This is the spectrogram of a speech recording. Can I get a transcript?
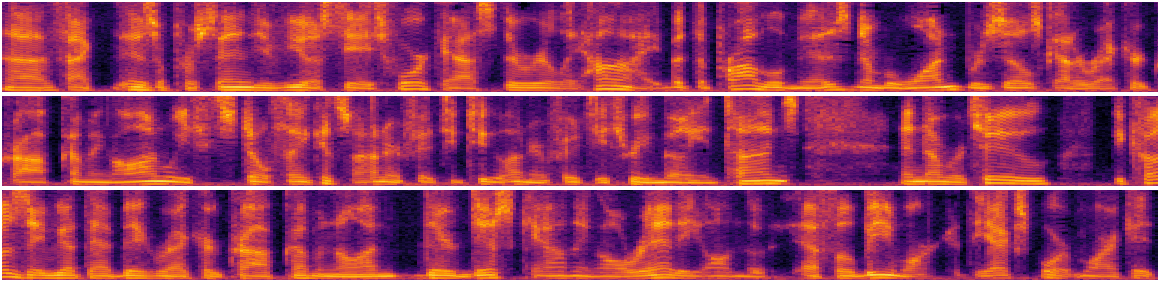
Uh, in fact, as a percentage of USDA's forecast, they're really high. But the problem is, number one, Brazil's got a record crop coming on. We still think it's 152, 153 million tons. And number two, because they've got that big record crop coming on, they're discounting already on the FOB market, the export market,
